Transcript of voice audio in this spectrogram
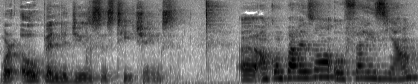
were open to Jesus' teachings. Euh, en comparaison aux pharisiens,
